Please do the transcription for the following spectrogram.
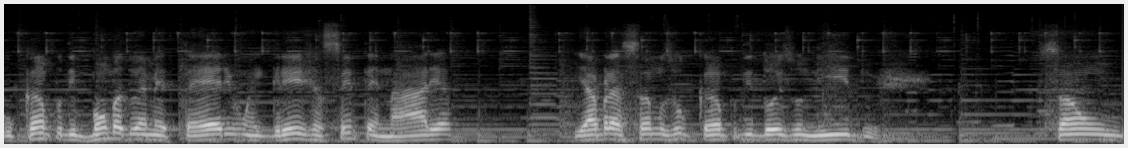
o campo de Bomba do Emetério, uma igreja centenária e abraçamos o campo de Dois Unidos. São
